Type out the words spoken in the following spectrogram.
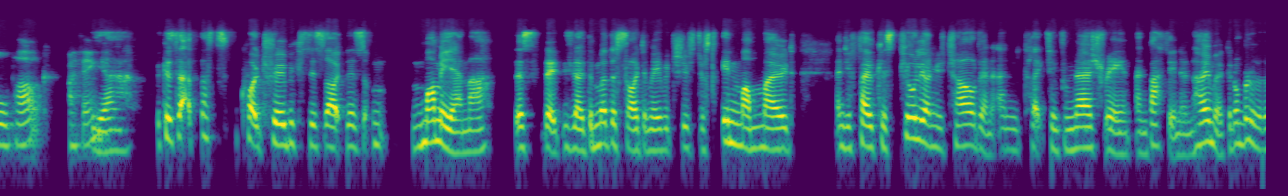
ballpark i think. Yeah because that, that's quite true because it's like there's mummy emma there's the, you know the mother side of me which is just in mum mode and you're focused purely on your child and, and collecting from nursery and, and bathing and homework and all,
